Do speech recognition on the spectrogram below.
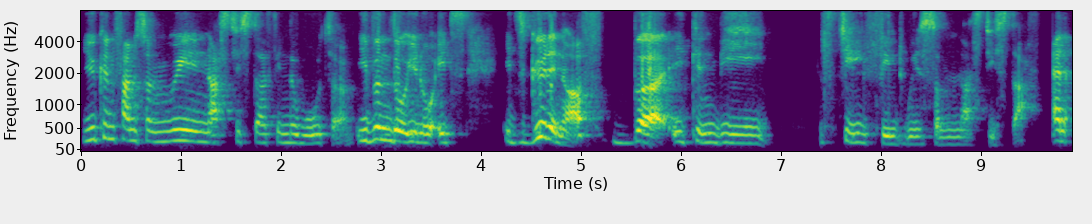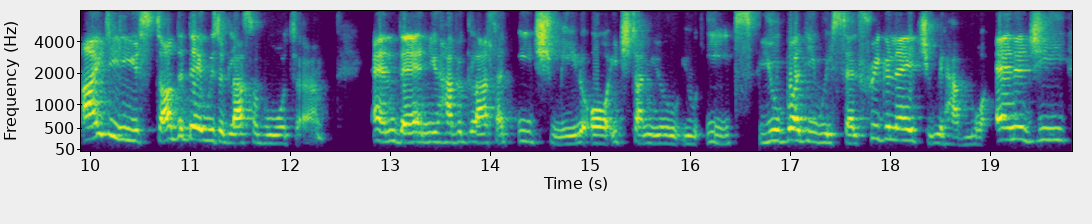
you can find some really nasty stuff in the water, even though you know it's it's good enough, but it can be still filled with some nasty stuff. And ideally, you start the day with a glass of water and then you have a glass at each meal or each time you, you eat your body will self-regulate you will have more energy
